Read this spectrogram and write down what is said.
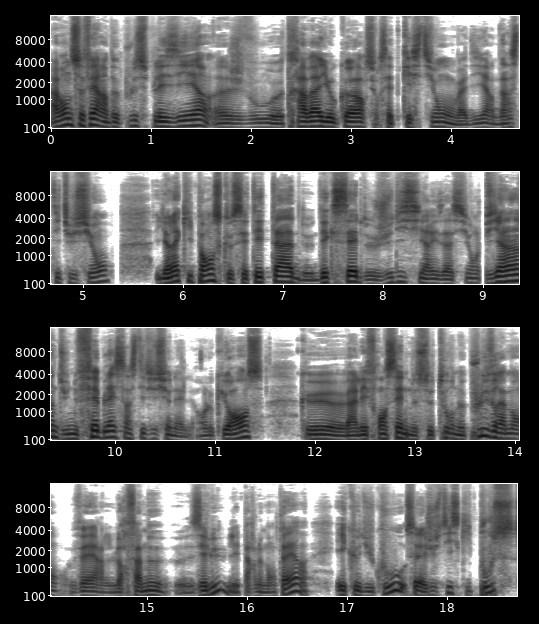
Avant de se faire un peu plus plaisir, euh, je vous euh, travaille au corps sur cette question, on va dire, d'institution. Il y en a qui pensent que cet état d'excès de, judiciarisation vient d'une faiblesse institutionnelle. En l'occurrence, que ben, les Français ne se tournent plus vraiment vers leurs fameux euh, élus, les parlementaires, et que du coup, c'est la justice qui pousse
